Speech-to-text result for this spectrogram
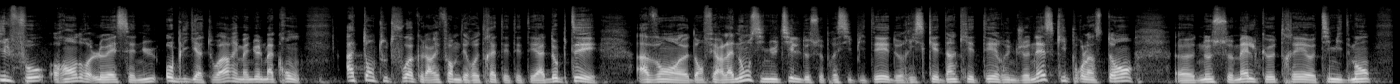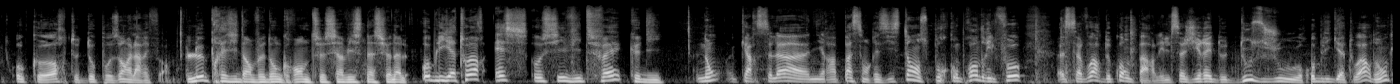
il faut rendre le SNU obligatoire. Emmanuel Macron attend toutefois que la réforme des retraites ait été adoptée avant d'en faire l'annonce. Inutile de se précipiter et de risquer d'inquiéter une jeunesse qui, pour l'instant, ne se mêle que très timidement aux cohortes d'opposants à la réforme. Le président veut donc rendre ce service national obligatoire. Est-ce aussi vite fait? Que dit? Non, car cela n'ira pas sans résistance. Pour comprendre, il faut savoir de quoi on parle. Il s'agirait de 12 jours obligatoires, donc,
